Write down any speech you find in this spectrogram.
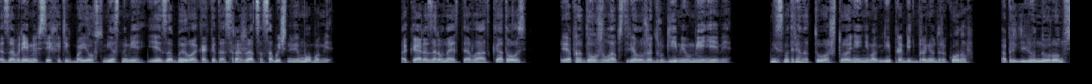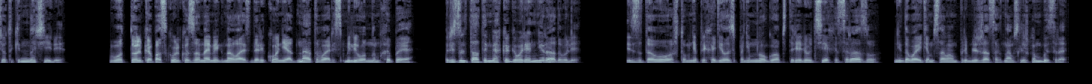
За время всех этих боев с местными я и забыла, как это сражаться с обычными мобами. Пока разрывная стрела откатывалась, я продолжила обстрел уже другими умениями. Несмотря на то, что они не могли пробить броню драконов, определенный урон все-таки наносили. Вот только поскольку за нами гналась далеко не одна тварь с миллионным ХП, результаты, мягко говоря, не радовали. Из-за того, что мне приходилось понемногу обстреливать всех и сразу, не давая тем самым приближаться к нам слишком быстро,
